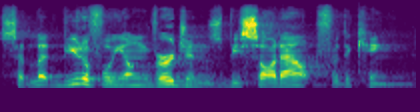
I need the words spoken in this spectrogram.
said, Let beautiful young virgins be sought out for the king.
